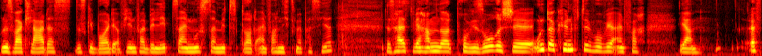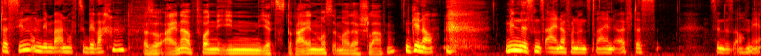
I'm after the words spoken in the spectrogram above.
und es war klar, dass das Gebäude auf jeden Fall belebt sein muss, damit dort einfach nichts mehr passiert. Das heißt, wir haben dort provisorische Unterkünfte, wo wir einfach ja öfters sind, um den Bahnhof zu bewachen. Also einer von Ihnen jetzt dreien muss immer da schlafen? Genau. Mindestens einer von uns dreien. Öfters sind es auch mehr.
